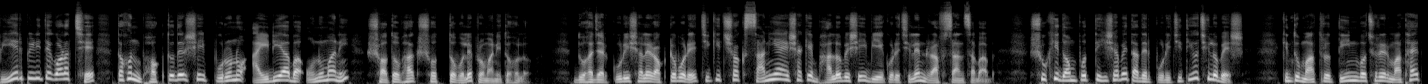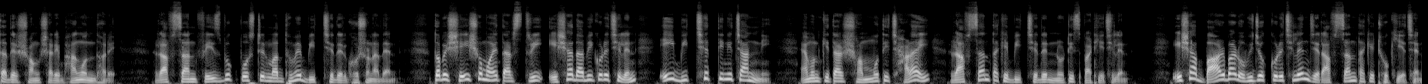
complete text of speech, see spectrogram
বিয়ের পিড়িতে গড়াচ্ছে, তখন ভক্তদের সেই পুরনো আইডিয়া বা অনুমানই শতভাগ সত্য বলে প্রমাণিত হল। দু সালের অক্টোবরে চিকিৎসক সানিয়া এশাকে ভালোবেসেই বিয়ে করেছিলেন রাফসান সাবাব। সুখী দম্পতি হিসাবে তাদের পরিচিতিও ছিল বেশ, কিন্তু মাত্র তিন বছরের মাথায় তাদের সংসারে ভাঙন ধরে। রাফসান ফেসবুক পোস্টের মাধ্যমে বিচ্ছেদের ঘোষণা দেন। তবে সেই সময় তার স্ত্রী এশা দাবি করেছিলেন, এই বিচ্ছেদ তিনি চাননি। এমনকি তার সম্মতি ছাড়াই রাফসান তাকে বিচ্ছেদের নোটিশ পাঠিয়েছিলেন। এশা বারবার অভিযোগ করেছিলেন যে রাফসান তাকে ঠকিয়েছেন।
